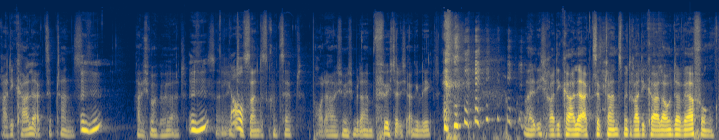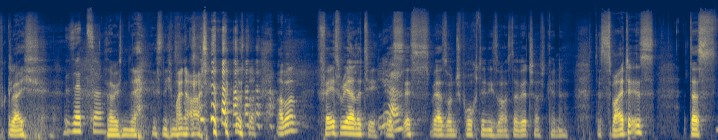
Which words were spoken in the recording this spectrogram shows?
Radikale Akzeptanz. Habe ich mal gehört. Mhm. Das ist ein Ich auch. interessantes Konzept. Boah, da habe ich mich mit einem fürchterlich angelegt. Weil ich radikale Akzeptanz mit radikaler Unterwerfung gleich Sätze. Da habe ich, ne, ist nicht meine Art. Aber Face Reality Ja. ist, ist, wäre so ein Spruch, den ich so aus der Wirtschaft kenne. Das zweite ist, dass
